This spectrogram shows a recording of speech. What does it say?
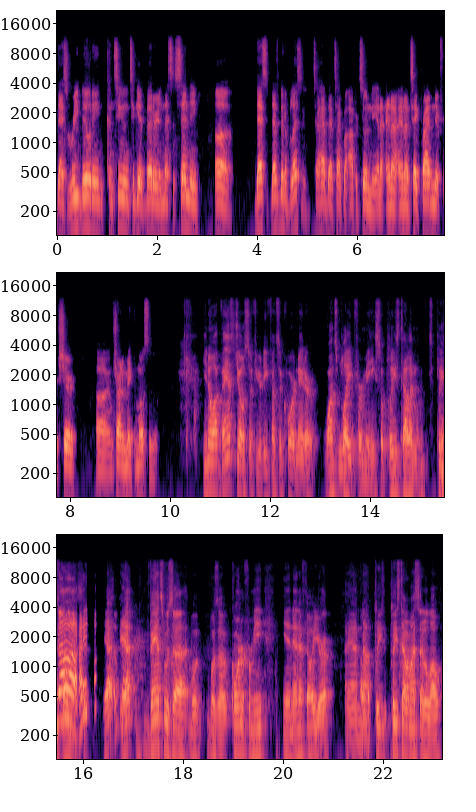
that's rebuilding, continuing to get better, and that's ascending. Uh, that's that's been a blessing to have that type of opportunity, and I, and I, and I take pride in it for sure. Uh, I'm trying to make the most of it. You know what, Vance Joseph, your defensive coordinator, once mm-hmm. played for me, so please tell him. Please. No, tell him I didn't. Yeah, okay. yeah. Vance was a was a corner for me in NFL Europe, and uh, okay. uh, please please tell him I said hello.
